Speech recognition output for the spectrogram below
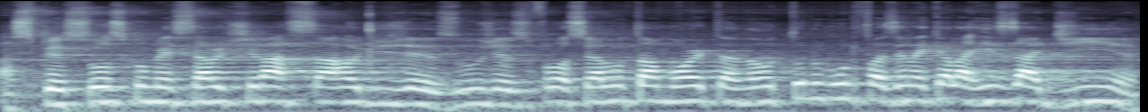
As pessoas começaram a tirar sarro de Jesus. Jesus falou assim: Ela não está morta, não. Todo mundo fazendo aquela risadinha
